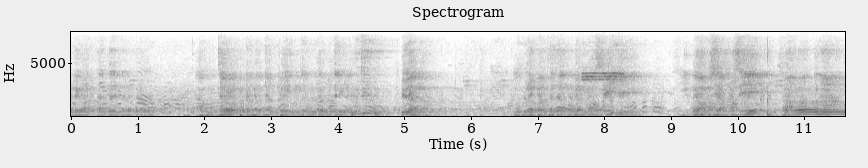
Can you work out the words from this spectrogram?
kelewat nanti teman-teman. Tanggung jawab pendapatan baik mudah-mudahan menjadi tujuh. Bila? Tujuh delapan saja. Kembali Mas E. Siap siap Mas E. Sama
